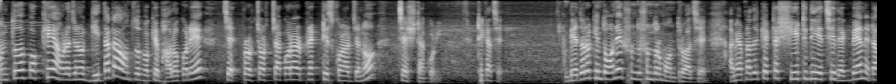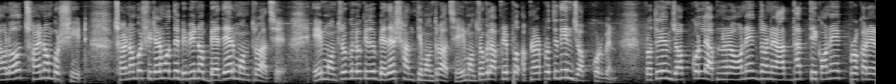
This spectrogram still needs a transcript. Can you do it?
অন্ততপক্ষে আমরা যেন গীতাটা অন্ততপক্ষে ভালো করে চর্চা করার, প্র্যাকটিস করার জন্য চেষ্টা করি। ঠিক আছে? বেদেরও কিন্তু অনেক সুন্দর সুন্দর মন্ত্র আছে। আমি আপনাদেরকে একটা শিট দিয়েছি, দেখবেন? এটা হলো ছয় নম্বর শিট ছয় নম্বর শিটের মধ্যে বিভিন্ন বেদের মন্ত্র আছে। এই মন্ত্রগুলো কিন্তু বেদের শান্তি মন্ত্র আছে। এই মন্ত্রগুলো আপনি আপনারা প্রতিদিন জপ করবেন। প্রতিদিন জপ করলে আপনারা অনেক ধরনের আধ্যাত্মিক, অনেক প্রকারের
